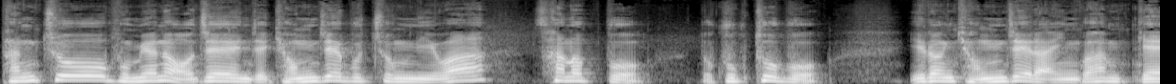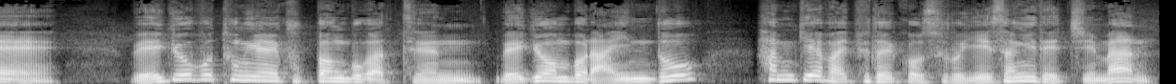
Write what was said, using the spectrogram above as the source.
당초 보면 어제 이제 경제부총리와 산업부 또 국토부 이런 경제 라인과 함께 외교부 통일 국방부 같은 외교안보 라인도 함께 발표될 것으로 예상이 됐지만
